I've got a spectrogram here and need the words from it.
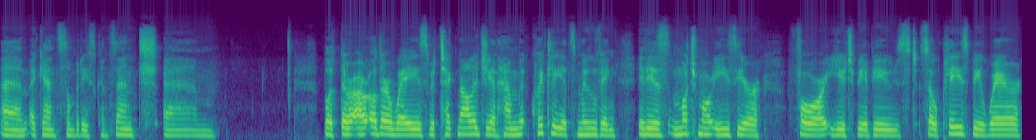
um, against somebody's consent. Um, but there are other ways with technology and how quickly it's moving. It is much more easier for you to be abused. So please be aware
